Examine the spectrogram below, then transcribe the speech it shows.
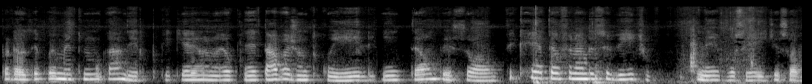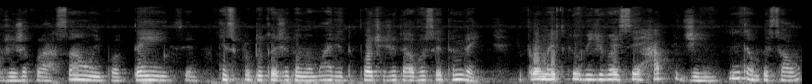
para dar o depoimento no lugar dele, porque querendo ou não, eu né, tava junto com ele. Então, pessoal, fiquei até o final desse vídeo né? Você aí que sofre de ejaculação, impotência. Esse produto ajudou meu marido, pode ajudar você também. E prometo que o vídeo vai ser rapidinho. Então, pessoal,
